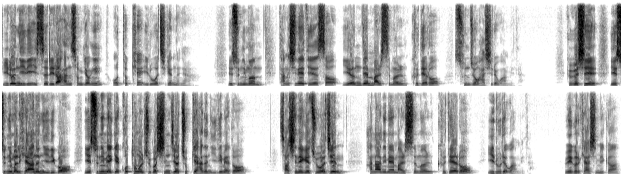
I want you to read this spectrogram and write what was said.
이런 일이 있으리라 한 성경이 어떻게 이루어지겠느냐? 예수님은 당신에 대해서 예언된 말씀을 그대로 순종하시려고 합니다. 그것이 예수님을 해하는 일이고 예수님에게 고통을 주고 심지어 죽게 하는 일임에도 자신에게 주어진 하나님의 말씀을 그대로 이루려고 합니다. 왜 그렇게 하십니까?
